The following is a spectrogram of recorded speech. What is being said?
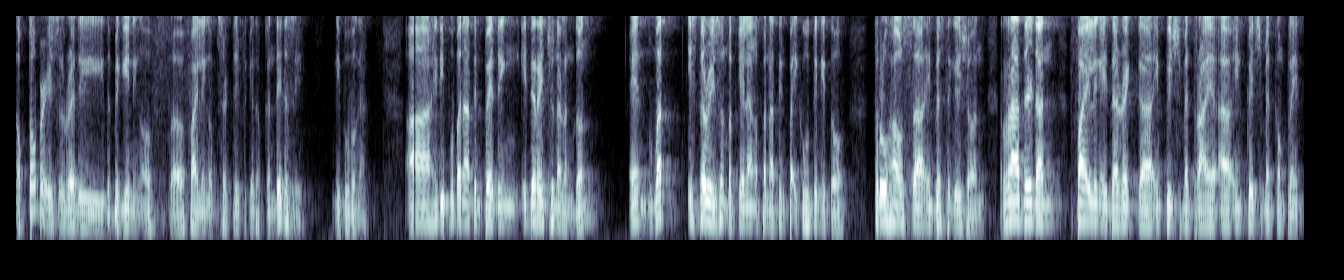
October is already the beginning of ah, filing of certificate of candidacy. Hindi po ba ga? Ah, hindi po ba natin pwedeng idiretso na lang doon? And what is the reason ba't kailangan pa nating paikutin ito through House ah, investigation rather than filing a direct ah, impeachment trial, ah, impeachment complaint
